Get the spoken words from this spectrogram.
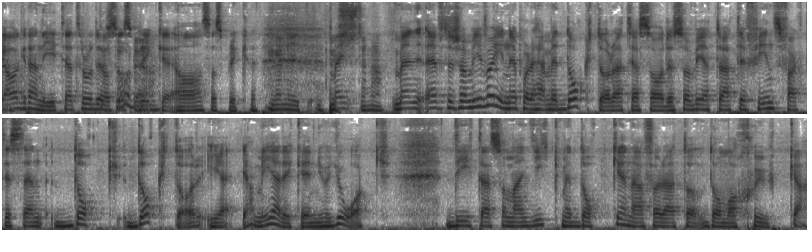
Ja, granit. Jag trodde Det och så står det, spricker, ja, så spricker det. Granitbysterna. Men eftersom vi var inne på det här med doktor, att jag sa det, så vet du att det finns faktiskt en dock-doktor i i Amerika, i New York. Dit alltså man gick med dockorna för att de, de var sjuka.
